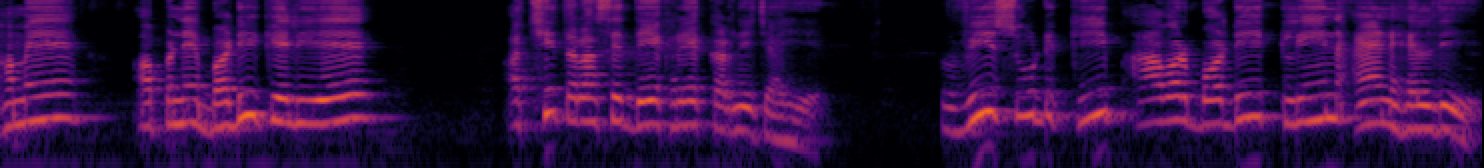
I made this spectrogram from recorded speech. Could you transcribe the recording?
हमें अपने बॉडी के लिए अच्छी तरह से देख रेख करनी चाहिए। We should keep our body clean and healthy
